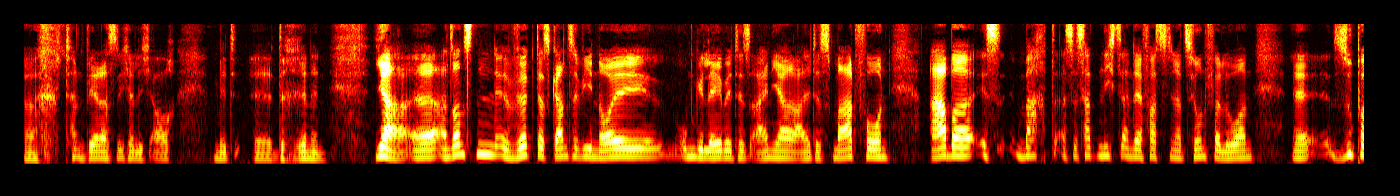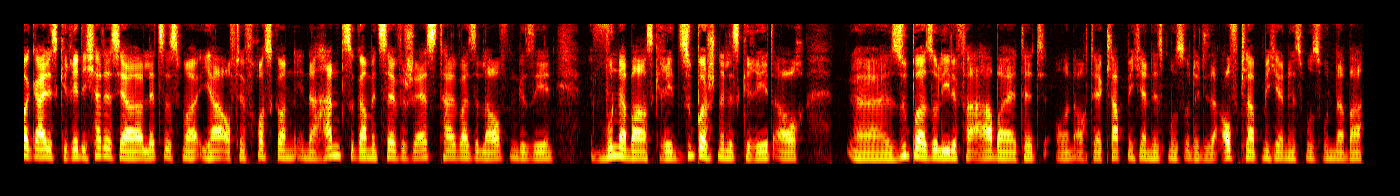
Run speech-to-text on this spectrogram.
Äh, dann wäre das sicherlich auch mit äh, drinnen. Ja, äh, ansonsten wirkt das Ganze wie neu umgelabeltes, ein Jahre altes Smartphone, aber es macht, also es hat nichts an der Faszination verloren. Äh, super geiles Gerät. Ich hatte es ja letztes Mal ja auf der Frostcon in der Hand, sogar mit Selfish S teilweise laufen gesehen. Wunderbares Gerät, super schnelles Gerät auch. Äh, super solide verarbeitet und auch der Klappmechanismus oder dieser Aufklappmechanismus wunderbar.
